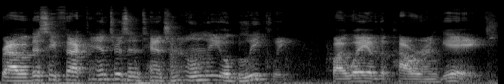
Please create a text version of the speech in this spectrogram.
Rather, this effect enters intention only obliquely by way of the power engaged.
